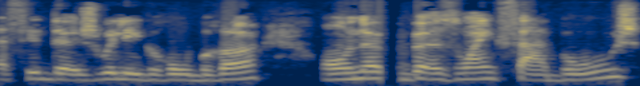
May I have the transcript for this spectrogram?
essayer de jouer les gros bras. On a besoin que ça bouge.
